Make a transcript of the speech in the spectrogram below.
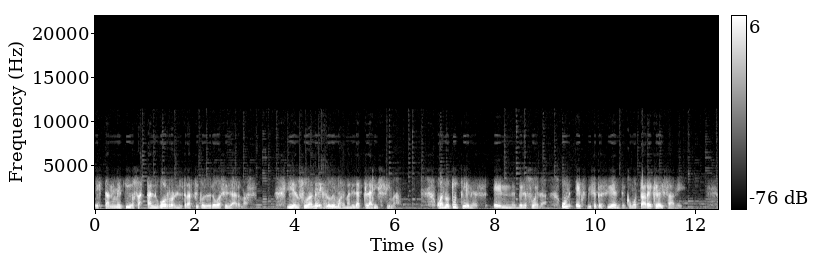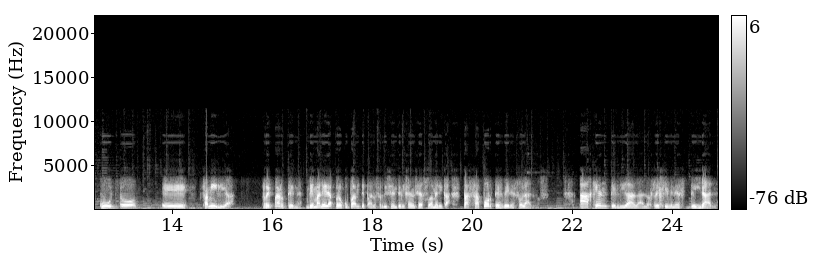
están metidos hasta el gorro en el tráfico de drogas y de armas. Y en Sudamérica lo vemos de manera clarísima. Cuando tú tienes en Venezuela un ex vicepresidente como Tarek El cuyo eh, familia reparten de manera preocupante para los servicios de inteligencia de Sudamérica pasaportes venezolanos a gente ligada a los regímenes de Irán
